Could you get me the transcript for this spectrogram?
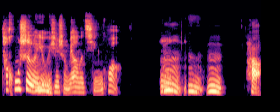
他忽视了有一些什么样的情况？嗯嗯嗯，好。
